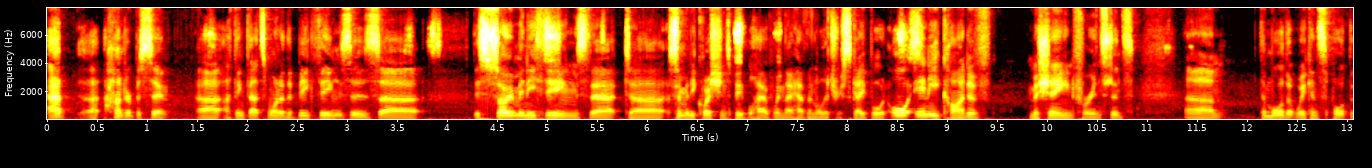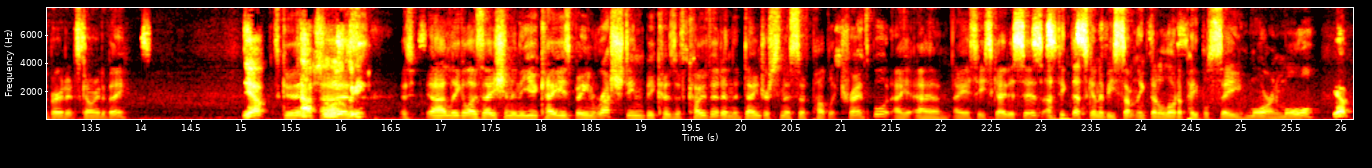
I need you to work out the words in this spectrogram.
at uh, percent. I think that's one of the big things. Is uh, there's so many things that uh, so many questions people have when they have an electric skateboard or any kind of machine, for instance. Um, the more that we can support, the better it's going to be. Yep. It's good. Absolutely. Uh, legalization in the UK is being rushed in because of COVID and the dangerousness of public transport. A, um, ASE Skater says. I think that's going to be something that a lot of people see more and more. Yep.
